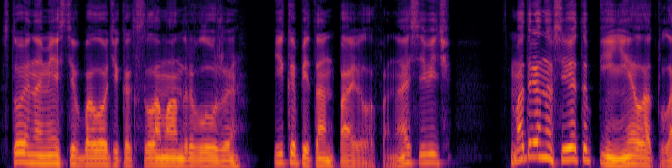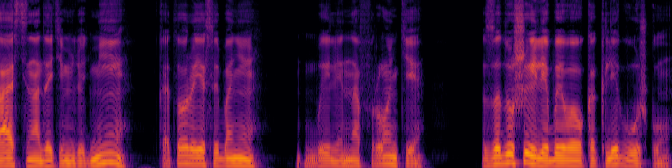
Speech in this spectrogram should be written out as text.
стоя на месте в болоте, как саламандры в луже и капитан Павел Афанасьевич, смотря на все это, пьянел от власти над этими людьми, которые, если бы они были на фронте, задушили бы его как лягушку.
